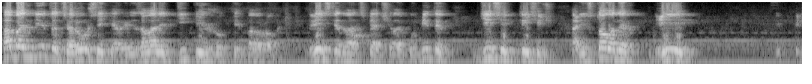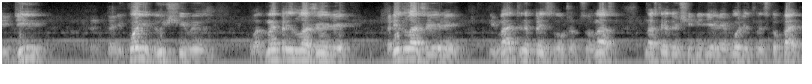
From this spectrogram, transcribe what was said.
А бандиты, ЦРУшники организовали дикие жуткие погромы. 225 человек убитых, 10 тысяч арестованных и, и впереди далеко идущий вывод. Вот мы предложили, предложили внимательно прислушаться. У нас на следующей неделе будет выступать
